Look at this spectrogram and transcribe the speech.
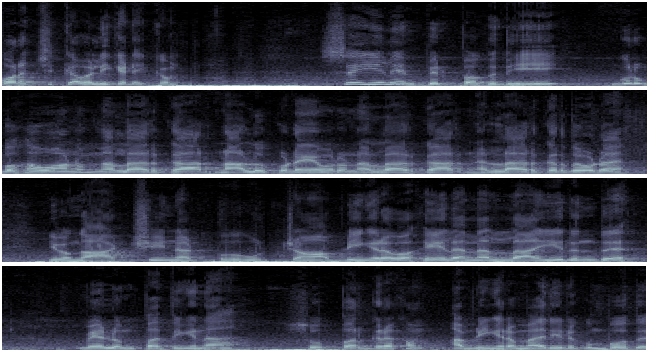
குறைச்சிக்க வழி கிடைக்கும். செயலின் பிற்பகுதி குரு பகவானும் நல்லா இருக்கார் நாளுக்குடையவரும் நல்லா இருக்கார் நல்லா இருக்கிறதோட இவங்க ஆட்சி நட்பு உச்சம் அப்படிங்கிற வகையில் நல்லா இருந்து மேலும் பார்த்திங்கன்னா சூப்பர் கிரகம் அப்படிங்கிற மாதிரி இருக்கும்போது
